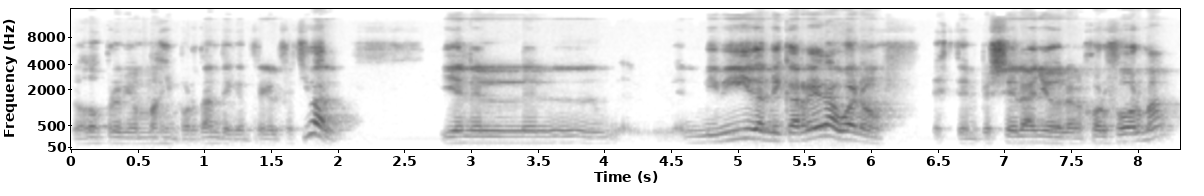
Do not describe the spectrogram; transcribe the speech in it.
los dos premios más importantes que entrega el festival. Y en, en mi vida, en mi carrera, bueno, este, empecé el año de la mejor forma.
